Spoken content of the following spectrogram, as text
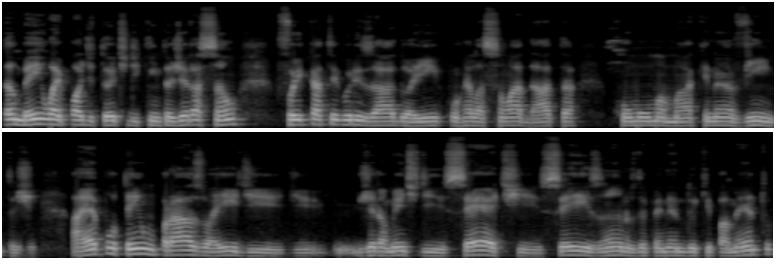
Também o iPod Touch de quinta geração foi categorizado aí com relação à data como uma máquina vintage. A Apple tem um prazo aí de, de geralmente de 7, 6 anos, dependendo do equipamento,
